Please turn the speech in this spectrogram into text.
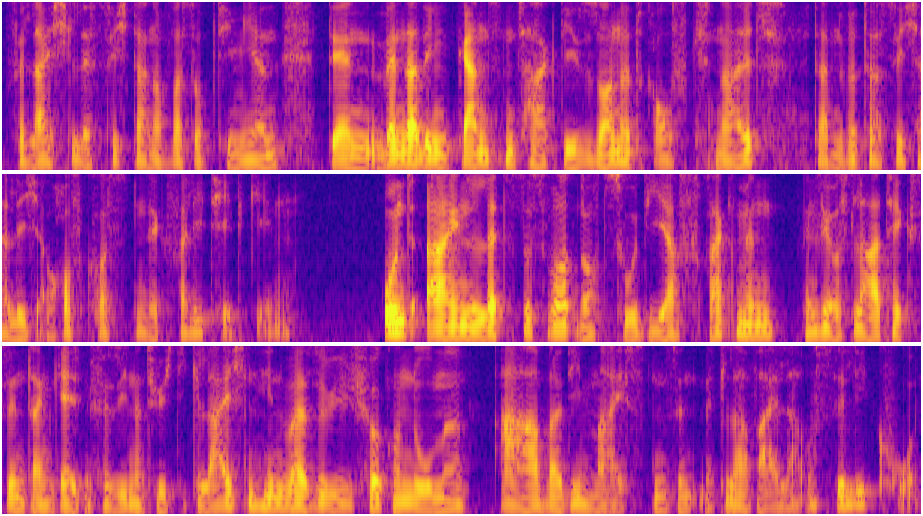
Vielleicht lässt sich da noch was optimieren. Denn wenn da den ganzen Tag die Sonne drauf knallt, dann wird das sicherlich auch auf Kosten der Qualität gehen. Und ein letztes Wort noch zu Diaphragmen. Wenn sie aus Latex sind, dann gelten für sie natürlich die gleichen Hinweise wie für Kondome, aber die meisten sind mittlerweile aus Silikon.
